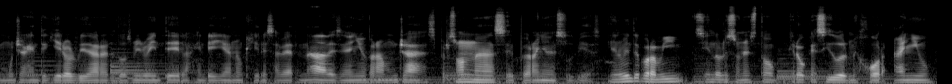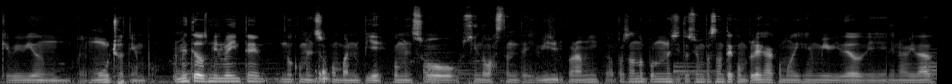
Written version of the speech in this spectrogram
mucha gente quiere olvidar el 2020, la gente ya no quiere saber nada de ese año. Para muchas personas, el peor año de sus vidas. Y realmente para mí, siéndoles honesto, creo que ha sido el mejor año que he vivido en mucho tiempo. Realmente 2020 no comenzó con buen pie, comenzó siendo bastante difícil para mí. Estaba pasando por una situación bastante compleja, como dije en mi video de, de, Navidad.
